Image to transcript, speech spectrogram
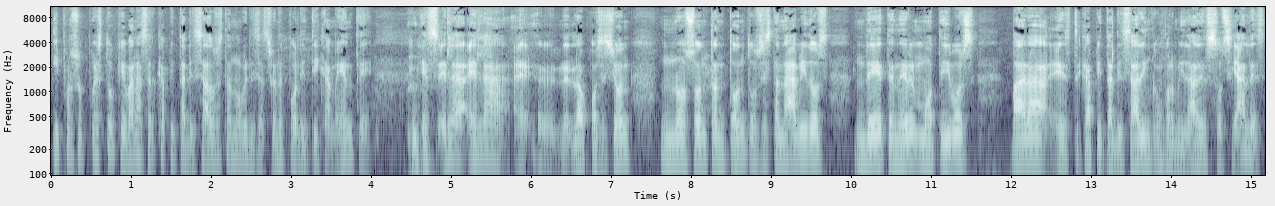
Y por supuesto que van a ser capitalizados estas movilizaciones políticamente. Es, es, la, es la, eh, la oposición no son tan tontos, están ávidos de tener motivos para este, capitalizar inconformidades sociales.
